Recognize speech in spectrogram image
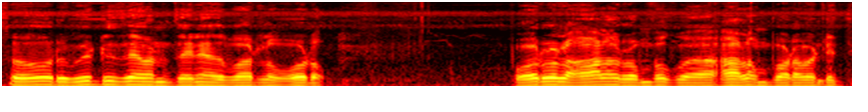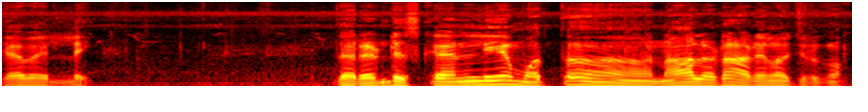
ஸோ ஒரு வீட்டுக்கு தேவையான தண்ணி அது பாட்டில் ஓடும். போர்வல் ஆழம் ரொம்ப ஆழம் போட வேண்டிய தேவையில்லை. இந்த ரெண்டு ஸ்கேன்லேயும் மொத்தம் நாலு இடம் அடையாளம் வச்சுருக்கோம்.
